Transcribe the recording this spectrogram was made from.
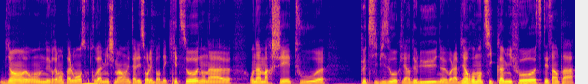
bien, on est vraiment pas loin, on se retrouve à mi-chemin. On est allé sur les bords des Ketson, on a, on a marché, tout Petit bisou au clair de lune, euh, voilà, bien romantique comme il faut, c'était sympa.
